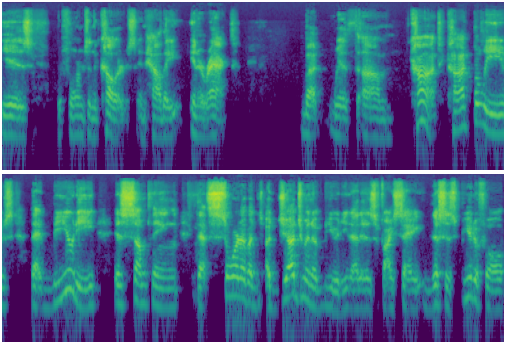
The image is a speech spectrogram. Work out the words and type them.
is the forms and the colors and how they interact. But with um, Kant, Kant believes that beauty is something that's sort of a, a judgment of beauty. That is, if I say this is beautiful,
